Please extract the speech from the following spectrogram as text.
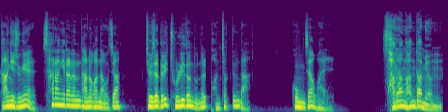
강의 중에 사랑이라는 단어가 나오자 제자들이 졸리던 눈을 번쩍 뜬다. 공자왈 사랑한다면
